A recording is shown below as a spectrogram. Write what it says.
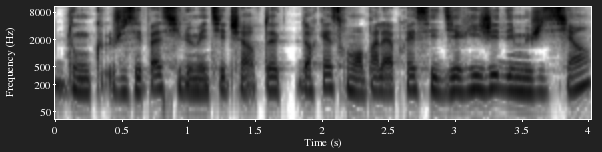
donc je sais pas si le métier de chef d'orchestre on va en parler après c'est diriger des musiciens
